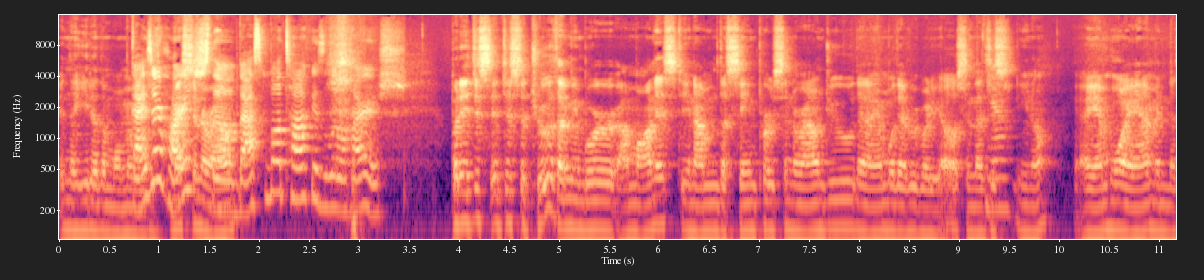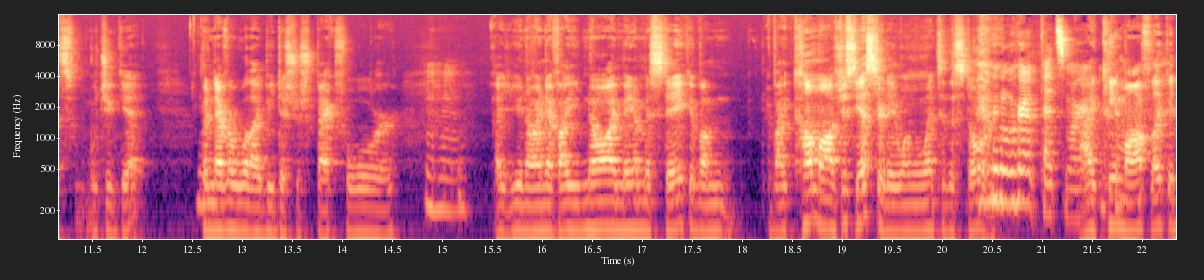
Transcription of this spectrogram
in the heat of the moment. Guys we're harsh though. Basketball talk is a little harsh. But it just it's just the truth. I mean, we're I'm honest and I'm the same person around you that I am with everybody else, and that's just you know I am who I am, and that's what you get. But never will I be disrespectful or Mm-hmm. you know. And if I know I made a mistake, if I'm if I come off just yesterday when we went to the store, We're at PetSmart. I came off like a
